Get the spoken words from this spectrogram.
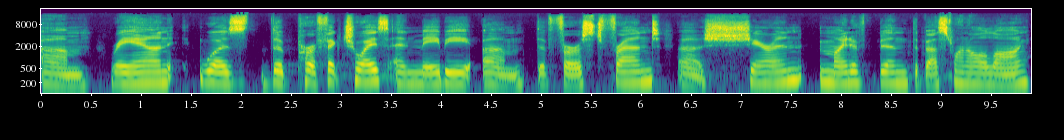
um, Rayanne was the perfect choice, and maybe um, the first friend, uh, Sharon, might have been the best one all along.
